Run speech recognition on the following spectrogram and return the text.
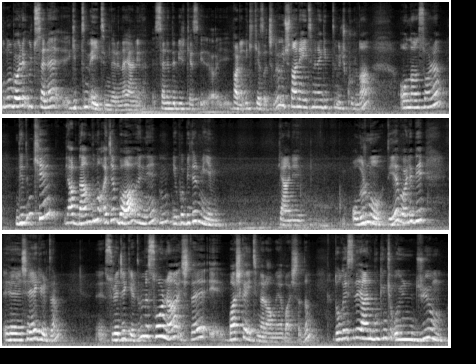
bunu böyle 3 sene gittim eğitimlerine yani senede bir kez pardon iki kez açılıyor. 3 tane eğitimine gittim 3 kuruna. Ondan sonra dedim ki ya ben bunu acaba hani yapabilir miyim? Yani olur mu diye böyle bir e, şeye girdim. E, sürece girdim ve sonra işte e, başka eğitimler almaya başladım. Dolayısıyla yani bugünkü oyuncuyum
